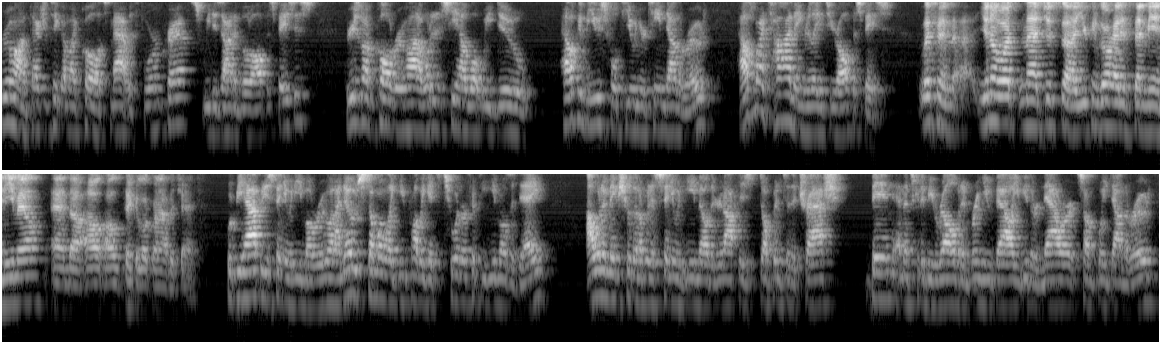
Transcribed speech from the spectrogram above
Ruhan, thanks for taking my call. It's Matt with Formcrafts. We design and build office spaces. The reason I'm called Ruhan, I wanted to see how what we do, how it can be useful to you and your team down the road. How's my timing related to your office space? Listen, uh, you know what, Matt? Just uh, you can go ahead and send me an email, and uh, I'll I'll take a look when I have a chance. Would be happy to send you an email, Ruhan. I know someone like you probably gets 250 emails a day. I want to make sure that I'm going to send you an email that you're not going to just dump into the trash bin and that's going to be relevant and bring you value either now or at some point down the road.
